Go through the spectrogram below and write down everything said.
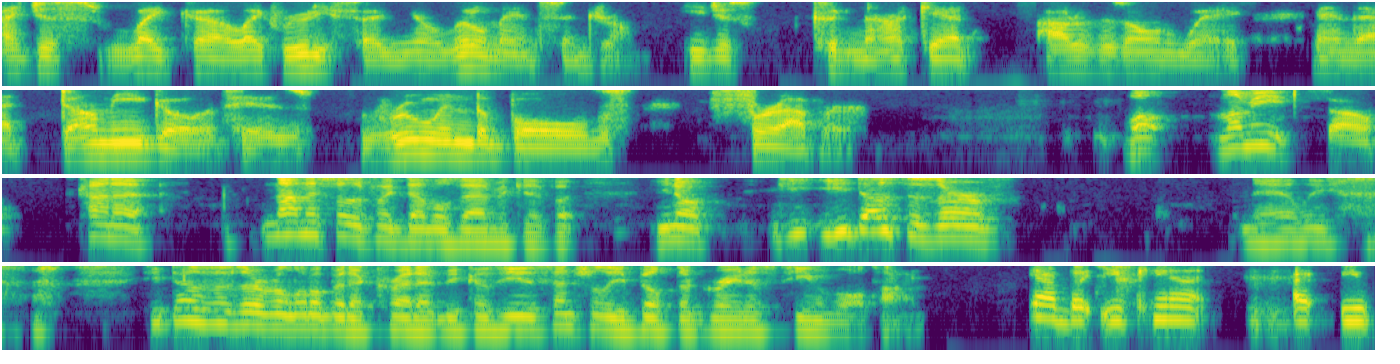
I just like uh, like Rudy said, you know, little man syndrome. He just could not get out of his own way, and that dumb ego of his ruined the Bulls forever. Well, let me So kind of not necessarily play devil's advocate, but you know, he, he does deserve Natalie. he does deserve a little bit of credit because he essentially built the greatest team of all time. Yeah, but you can't. I you.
